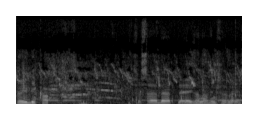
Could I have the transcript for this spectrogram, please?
very big cup. So sad that the eggs are not been fertilized.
